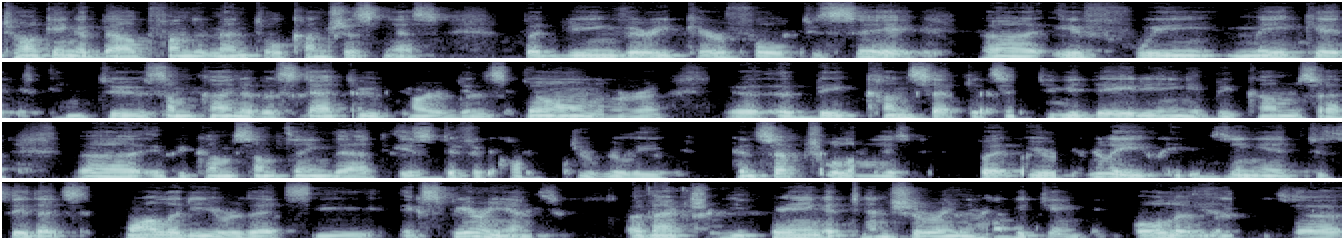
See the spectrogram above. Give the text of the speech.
talking about fundamental consciousness, but being very careful to say uh, if we make it into some kind of a statue carved in stone or a, a big concept, it's intimidating. It becomes a, uh, it becomes something that is difficult to really conceptualize. But you're really using it to say that's the quality or that's the experience of actually paying attention or inhabiting all of these uh,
